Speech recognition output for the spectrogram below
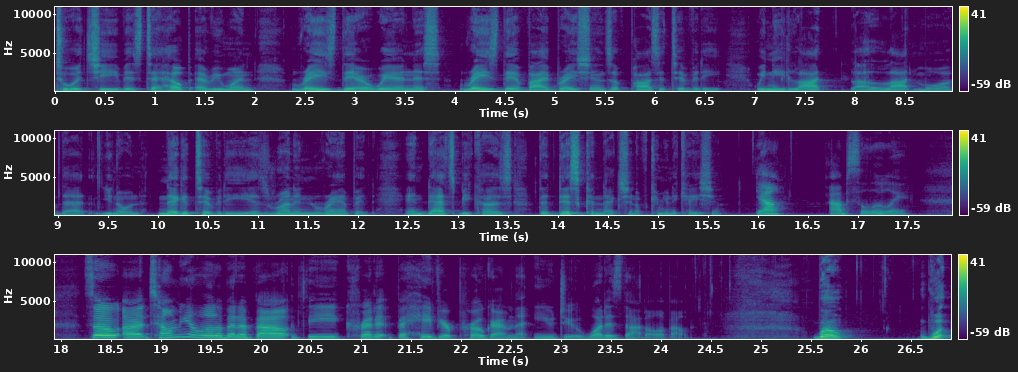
to achieve is to help everyone raise their awareness, raise their vibrations of positivity, we need lot a lot more of that. You know, negativity is running rampant, and that's because the disconnection of communication. Yeah, absolutely. So, uh, tell me a little bit about the credit behavior program that you do. What is that all about? Well, what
